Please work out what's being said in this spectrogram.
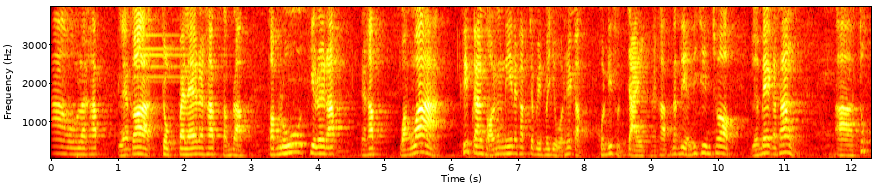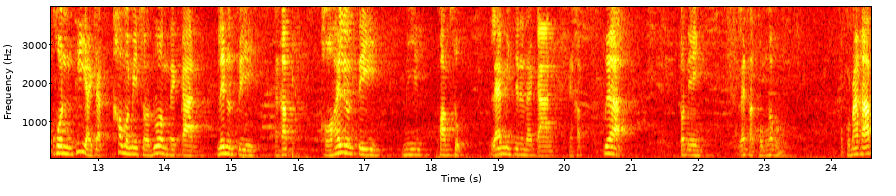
เอาละครับ แล้วก็จบไปแล้วนะครับสำหรับความรู้ที่ได้รับนะครับ หวังว่าคลิปการสอนครั้งนี้นะครับจะเป็นประโยชน์ให้กับคนที่สนใจนะครับ นักเรียนที่ชื่นชอบ หรือแม้กระทั่งทุกคนที่อยากจะเข้ามามีส่วนร่วมในการเล่นดนตรีนะครับ ขอให้เล่นดนตรีมีความสุข และมีจินตนาการนะครับ เพื่อตนเองและสังคมครับผม ขอบคุณมากครับ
